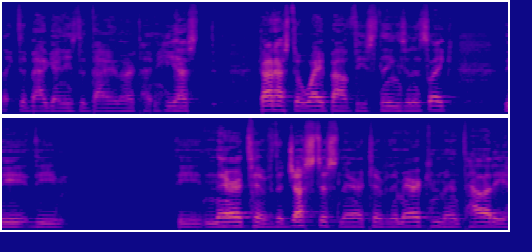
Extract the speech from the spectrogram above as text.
Like, the bad guy needs to die in our time. He has to, God has to wipe out these things. And it's like the, the, the narrative, the justice narrative, the American mentality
